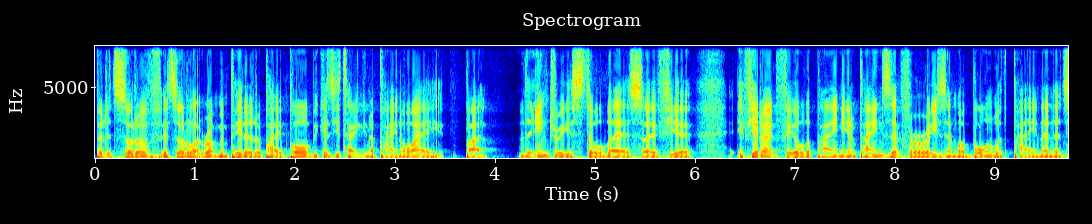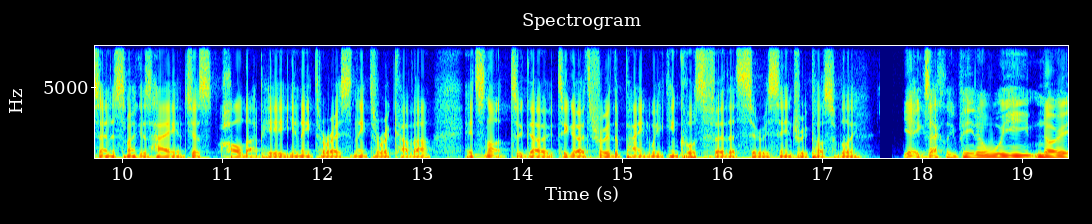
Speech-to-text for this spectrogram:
But it's sort of it's sort of like robbing Peter to pay Paul because you're taking the pain away, but the injury is still there. So if you if you don't feel the pain, you know, pain's there for a reason. We're born with pain, and it's and a smoker's hey, just hold up here. You need to rest, need to recover. It's not to go to go through the pain where you can cause further serious injury possibly. Yeah, exactly, Peter. We know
